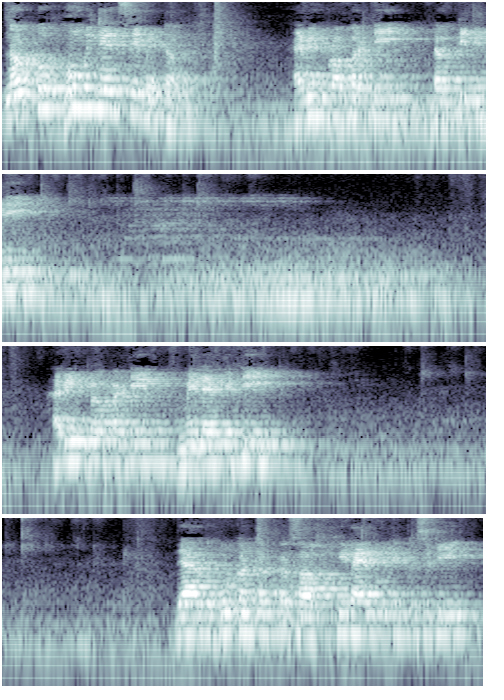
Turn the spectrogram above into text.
Now, to whom we can say metal? having property ductility having property malleability they are the good conductors of heat and electricity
